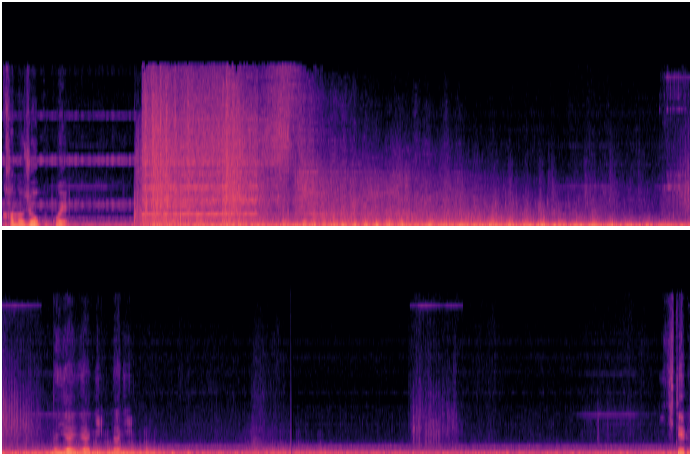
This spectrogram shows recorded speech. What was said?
彼女をここへ。何何何何？生きてる？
